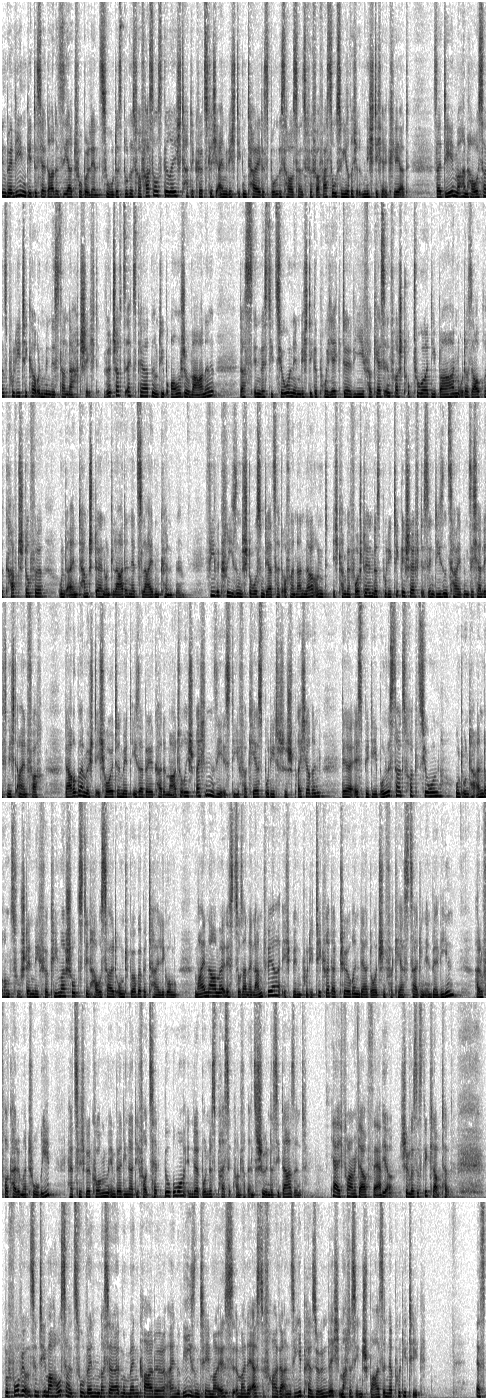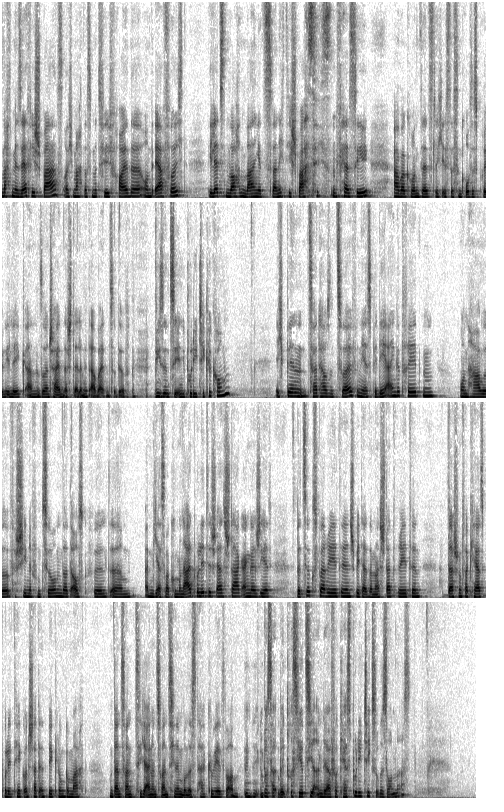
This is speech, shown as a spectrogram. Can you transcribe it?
In Berlin geht es ja gerade sehr turbulent zu. Das Bundesverfassungsgericht hatte kürzlich einen wichtigen Teil des Bundeshaushalts für verfassungswidrig und nichtig erklärt. Seitdem machen Haushaltspolitiker und Minister Nachtschicht. Wirtschaftsexperten und die Branche warnen, dass Investitionen in wichtige Projekte wie Verkehrsinfrastruktur, die Bahn oder saubere Kraftstoffe und ein Tankstellen- und Ladenetz leiden könnten. Viele Krisen stoßen derzeit aufeinander und ich kann mir vorstellen, das Politikgeschäft ist in diesen Zeiten sicherlich nicht einfach. Darüber möchte ich heute mit Isabel Kadematori sprechen. Sie ist die verkehrspolitische Sprecherin der SPD-Bundestagsfraktion und unter anderem zuständig für Klimaschutz, den Haushalt und Bürgerbeteiligung. Mein Name ist Susanne Landwehr. Ich bin Politikredakteurin der Deutschen Verkehrszeitung in Berlin. Hallo Frau Kadematori. Herzlich willkommen im Berliner DVZ-Büro in der Bundespressekonferenz. Schön, dass Sie da sind. Ja, ich freue mich auch sehr. Ja, schön, dass es geklappt hat. Bevor wir uns dem Thema Haushalt zuwenden, was ja im Moment gerade ein Riesenthema ist, meine erste Frage an Sie persönlich. Macht es Ihnen Spaß in der Politik? Es macht mir sehr viel Spaß. Ich mache das mit viel Freude und Ehrfurcht. Die letzten Wochen waren jetzt zwar nicht die spaßigsten per se, aber grundsätzlich ist es ein großes Privileg, an so entscheidender Stelle mitarbeiten zu dürfen. Wie sind Sie in die Politik gekommen? Ich bin 2012 in die SPD eingetreten und habe verschiedene Funktionen dort ausgefüllt. Ähm, habe mich erstmal kommunalpolitisch erst stark engagiert, als Bezirksbeirätin, später dann als Stadträtin, habe da schon Verkehrspolitik und Stadtentwicklung gemacht und dann 2021 in den Bundestag gewählt worden. Mhm. Was interessiert Sie an der Verkehrspolitik so besonders?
